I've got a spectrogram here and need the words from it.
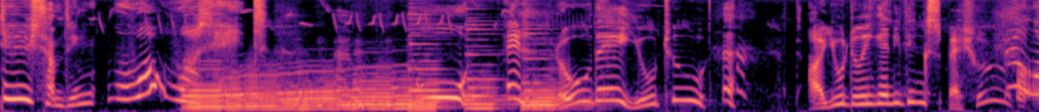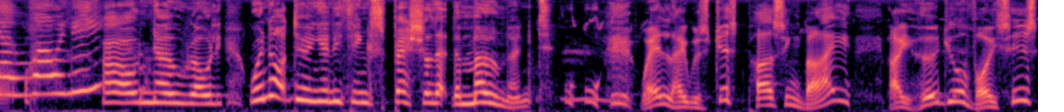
do something. What was it? Oh, hello there, you two. Are you doing anything special? Hello, Ronnie. Oh, no, Roly. We're not doing anything special at the moment. Well, I was just passing by. I heard your voices,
